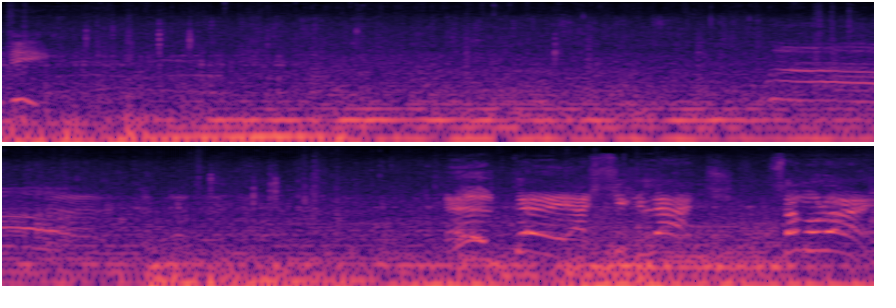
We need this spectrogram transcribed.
Entendi. Aldeia Shiglat! Samurai!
